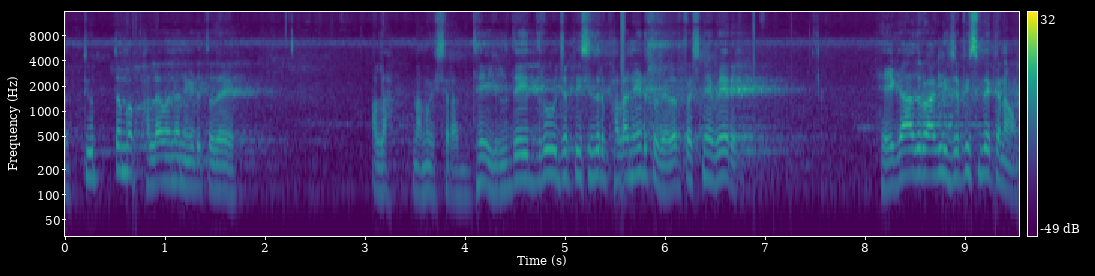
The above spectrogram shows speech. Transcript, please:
ಅತ್ಯುತ್ತಮ ಫಲವನ್ನು ನೀಡುತ್ತದೆ. ಅಲ್ಲ, ನಮಗೆ ಶ್ರದ್ಧೆ ಇಲ್ಲದೇ ಇದ್ದರೂ ಜಪಿಸಿದರೆ ಫಲ ನೀಡ್ತದೆ ಅದರ ಪ್ರಶ್ನೆ ಬೇರೆ. ಹೇಗಾದರೂ ಆಗಲಿ ಜಪಿಸಬೇಕು ನಾವು,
